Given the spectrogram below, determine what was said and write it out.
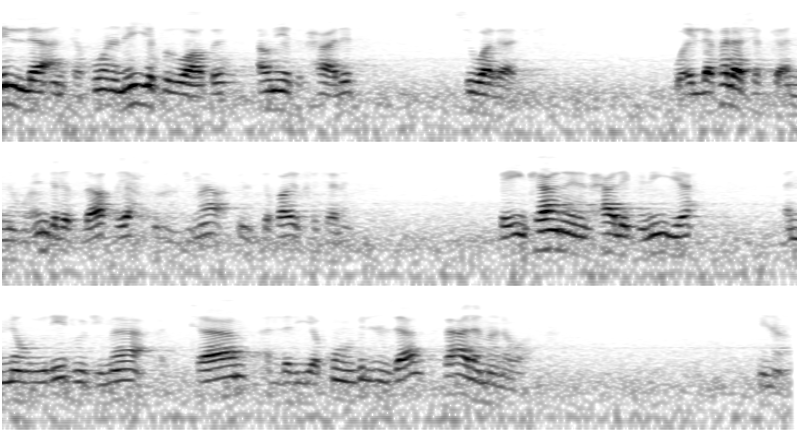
إلا أن تكون نية الواطئ أو نية الحالف سوى ذلك. وإلا فلا شك أنه عند الإطلاق يحصل الجماع بالتقاء الختانين. فإن كان للحالف نية أنه يريد الجماع التام الذي يكون بالإنزال فعلى ما نوى. نعم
